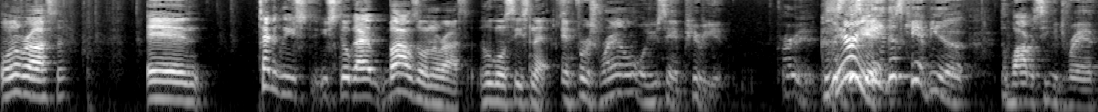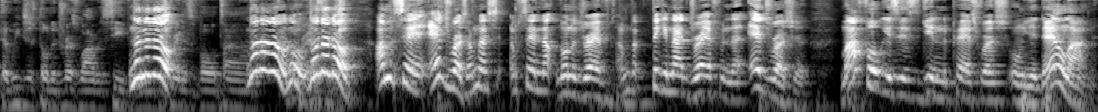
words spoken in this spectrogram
on the roster, and technically you, you still got Bobs on the roster who gonna see snaps. in first round, or you saying period? Period. Because this, Period. This, can't, this can't be a the wide receiver draft that we just don't address wide receiver. No, no, no. Greatest of all time. No, no, no, no, no, no, no. I'm saying edge rusher. I'm not. I'm saying not on the draft. I'm not thinking not drafting the edge rusher. My focus is getting the pass rush on your down lineman.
